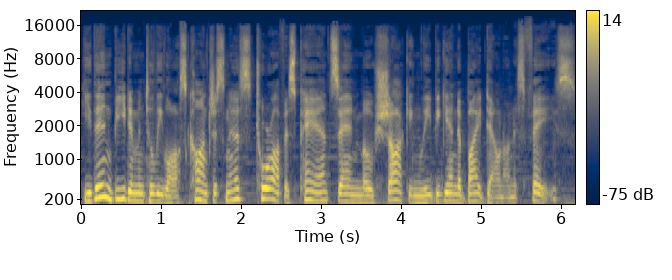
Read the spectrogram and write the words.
He then beat him until he lost consciousness, tore off his pants, and most shockingly began to bite down on his face.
